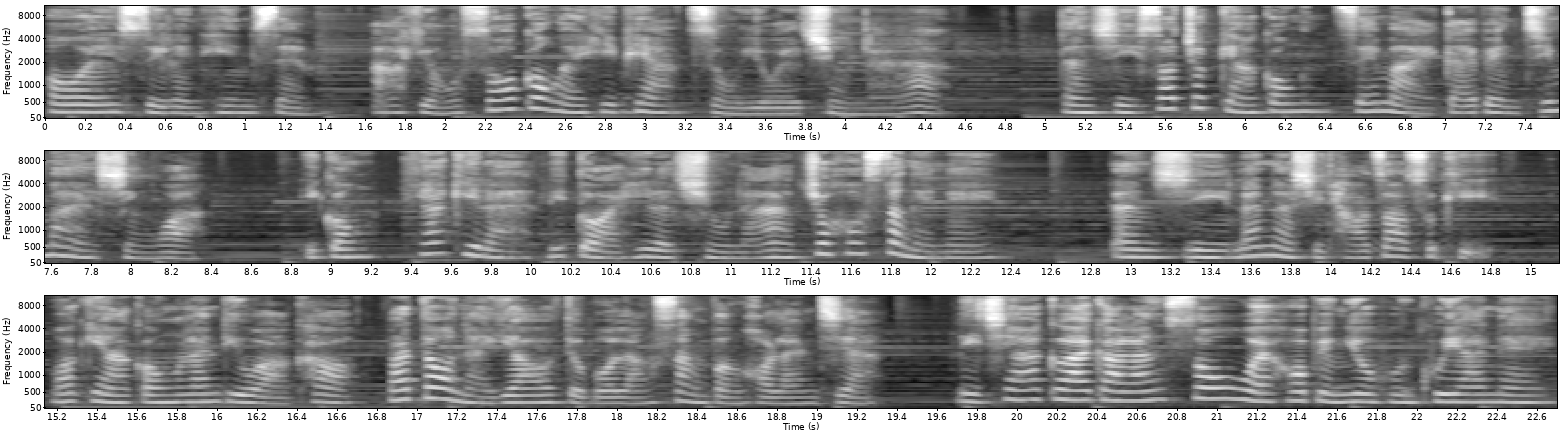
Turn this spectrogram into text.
乌的虽然欣赏阿雄所讲的迄片自由的树林啊，但是煞足惊讲这嘛会改变即卖的生活。伊讲听起来你住迄个树林啊足好耍的呢，但是咱若是逃走出去。我惊讲，咱伫外口巴肚内枵，就无人送饭互咱食，而且搁爱甲咱所有诶好朋友分开安尼。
